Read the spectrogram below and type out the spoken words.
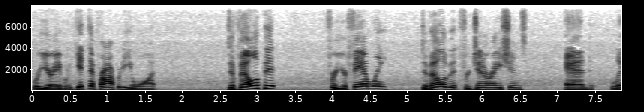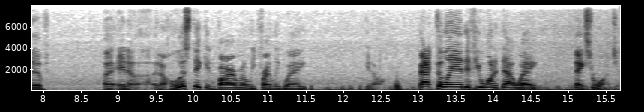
where you're able to get the property you want, develop it for your family, develop it for generations, and live uh, in, a, in a holistic, environmentally friendly way. You know, back to land if you want it that way. Thanks for watching.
